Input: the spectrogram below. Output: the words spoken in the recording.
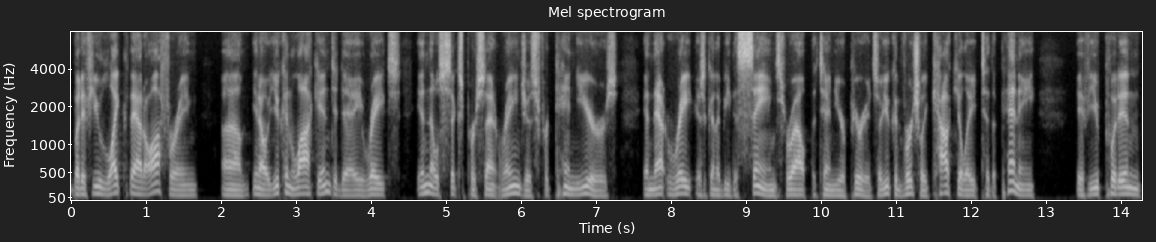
But if you like that offering, um, you know, you can lock in today rates in those 6% ranges for 10 years. And that rate is going to be the same throughout the 10 year period. So you can virtually calculate to the penny if you put in,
